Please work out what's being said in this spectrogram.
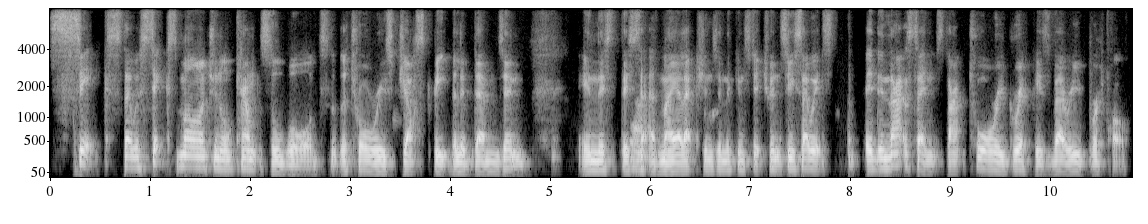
six there were six marginal council wards that the tories just beat the lib dems in in this this yeah. set of May elections in the constituency. So it's in that sense that Tory grip is very brittle.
